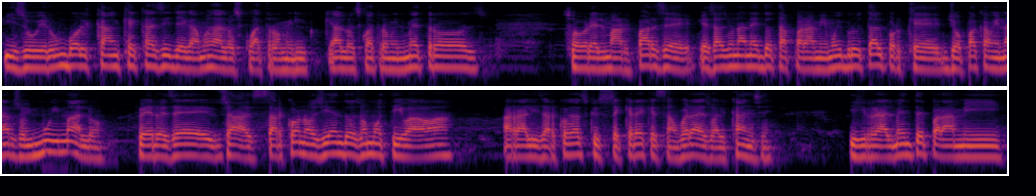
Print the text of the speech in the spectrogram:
y subir un volcán que casi llegamos a los 4.000 a los 4.000 metros sobre el mar, parce. Esa es una anécdota para mí muy brutal porque yo para caminar soy muy malo, pero ese, o sea, estar conociendo eso motivaba a realizar cosas que usted cree que están fuera de su alcance. Y realmente para mí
